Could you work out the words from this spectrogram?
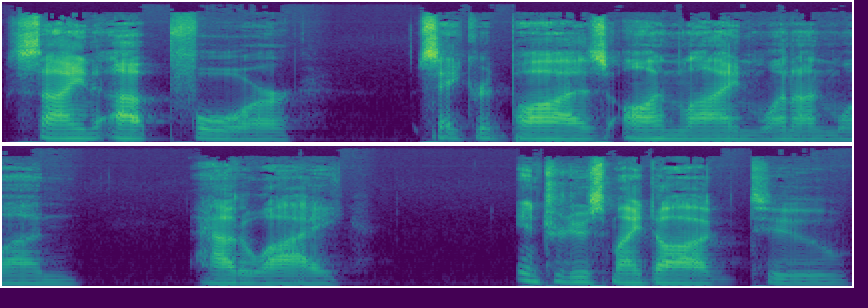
sign up for Sacred Paws online one on one. How do I introduce my dog to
